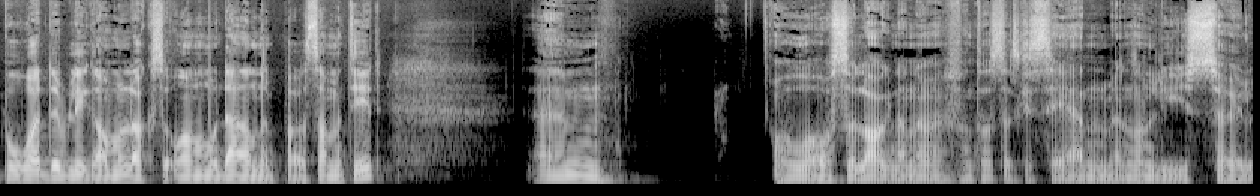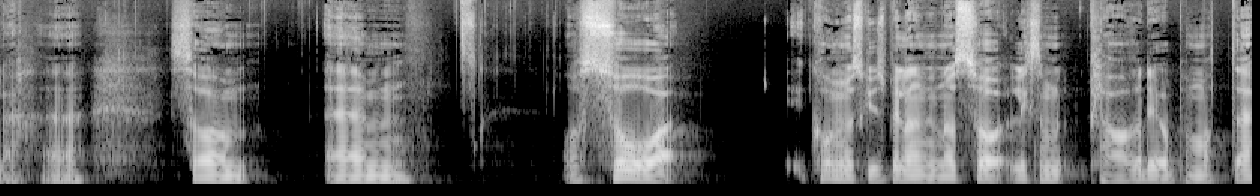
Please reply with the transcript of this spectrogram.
både blir gammeldags og moderne på samme tid. Um, og hun har også lagd denne fantastiske scenen med en sånn lyssøyle. Uh, så um, Og så kommer jo skuespillerne inn, og så liksom klarer de å på en måte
